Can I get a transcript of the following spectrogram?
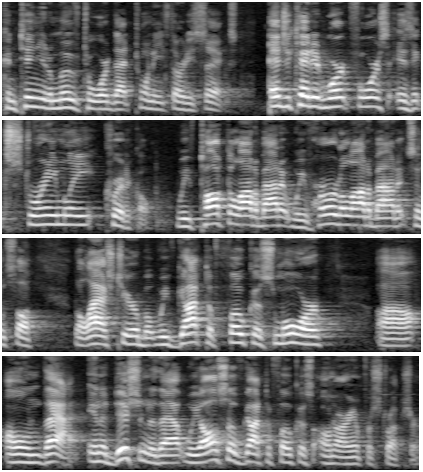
continue to move toward that 2036. Educated workforce is extremely critical. We've talked a lot about it, we've heard a lot about it since the, the last year, but we've got to focus more uh, on that. In addition to that, we also have got to focus on our infrastructure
